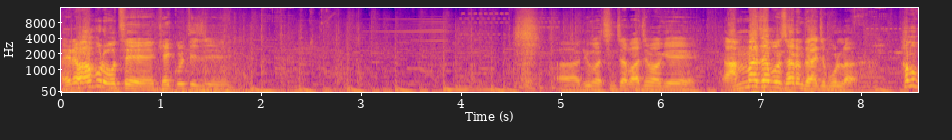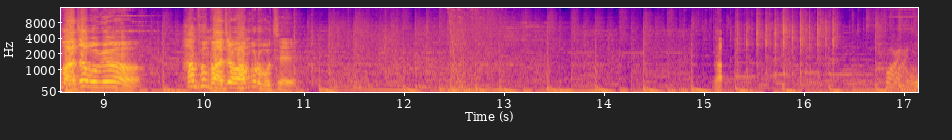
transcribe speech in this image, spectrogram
아, 이러면 함부로 못해. 개꿀띠지. 아 류가 진짜 마지막에 안 맞아본 사람들 아직 몰라. 한 번 맞아보면 한 번 맞아 함부로 못해. Final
